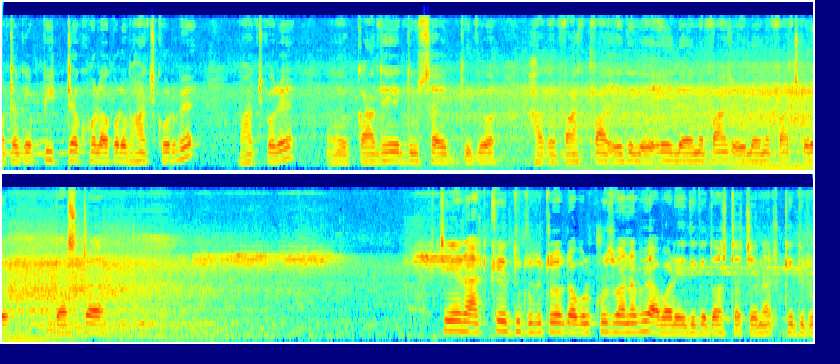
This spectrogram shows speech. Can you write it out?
ওটাকে পিঠটা খোলা করে ভাঁজ করবে। ভাঁজ করে কাঁধে দু সাইড দুটো হাতে পাঁচ পাঁচ এদিকে এই লাইনে পাঁচ, ওই লাইনে পাঁচ করে দশটা চেন আটকে দুটো দুটো ডবল ক্রুজ বানাবে, আবার এদিকে দশটা চেন আটকে দুটো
